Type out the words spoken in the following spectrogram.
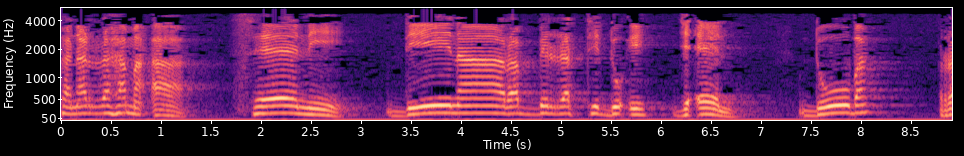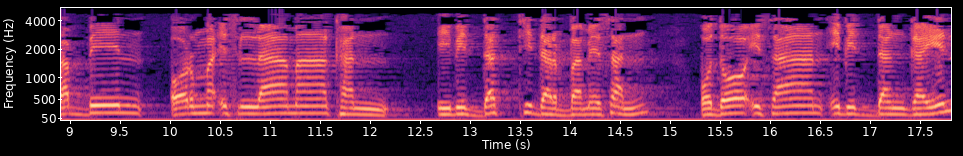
kanarra hama'aa seenii diinaa rabbirratti du'i je'een duuba. Rabbiin orma islaamaa kan ibiddatti darbame san odoo isaan ibiddan gayin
